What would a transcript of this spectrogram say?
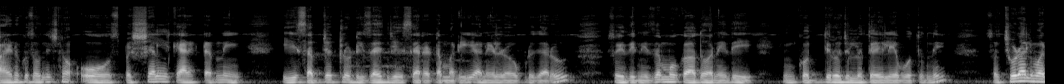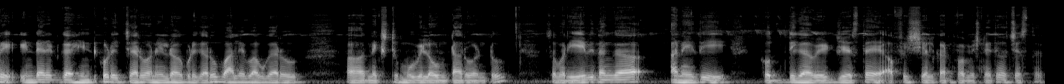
ఆయనకు సంబంధించిన ఓ స్పెషల్ క్యారెక్టర్ని ఈ సబ్జెక్ట్లో డిజైన్ చేశారట మరి అనిల్ రావుపుడి గారు. సో ఇది నిజమో కాదు అనేది ఇంకొద్ది రోజుల్లో తెలియబోతుంది. సో చూడాలి మరి. ఇండైరెక్ట్గా హింట్ కూడా ఇచ్చారు అనిల్ రావుపుడి గారు. బాలయ్యబాబు గారు నెక్స్ట్ మూవీలో ఉంటారు అంటూ. సో మరి ఏ విధంగా అనేది కొద్దిగా వెయిట్ చేస్తే అఫీషియల్ కన్ఫర్మేషన్ అయితే వచ్చేస్తుంది.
